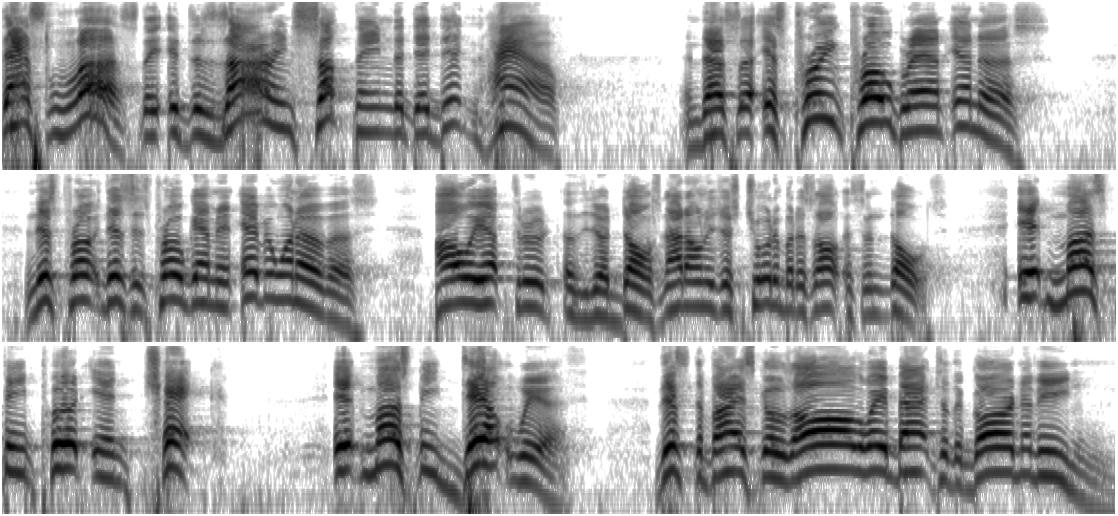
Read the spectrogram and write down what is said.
That's lust. They, it's desiring something that they didn't have. And that's uh, it's pre programmed in us. And this, pro, this is programmed in every one of us, all the way up through uh, the adults, not only just children, but it's, all, it's adults. It must be put in check, it must be dealt with. This device goes all the way back to the Garden of Eden.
